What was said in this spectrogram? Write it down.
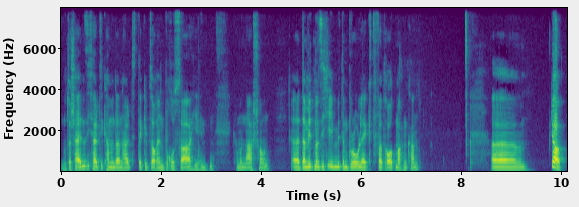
unterscheiden sich halt. Die kann man dann halt, da gibt es auch ein Brossard hier hinten, kann man nachschauen, äh, damit man sich eben mit dem Brolect vertraut machen kann. Ja,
